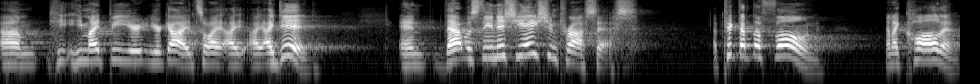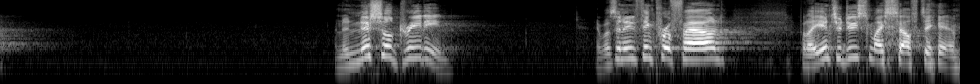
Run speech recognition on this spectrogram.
Um, he, he might be your, your guy. And so I, I, I did. And that was the initiation process. I picked up the phone and I called him. An initial greeting. It wasn't anything profound. But I introduced myself to him.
